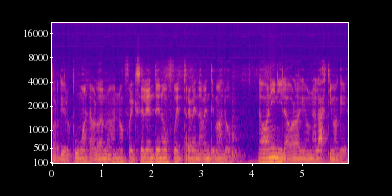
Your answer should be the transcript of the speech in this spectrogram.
partido de los Pumas, la verdad no, no fue excelente, no fue tremendamente malo la Vanini, la verdad que es una lástima que,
